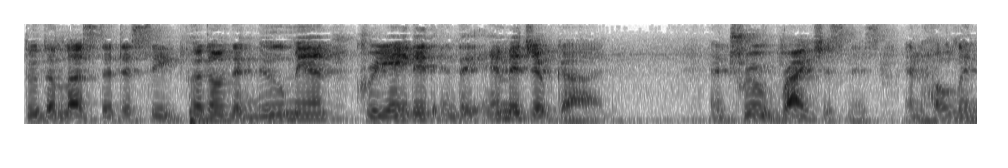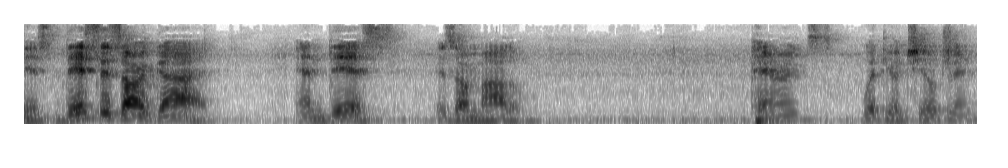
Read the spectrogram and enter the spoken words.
through the lust of deceit. Put on the new man created in the image of God and true righteousness and holiness. This is our God, and this is our model. Parents, with your children,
